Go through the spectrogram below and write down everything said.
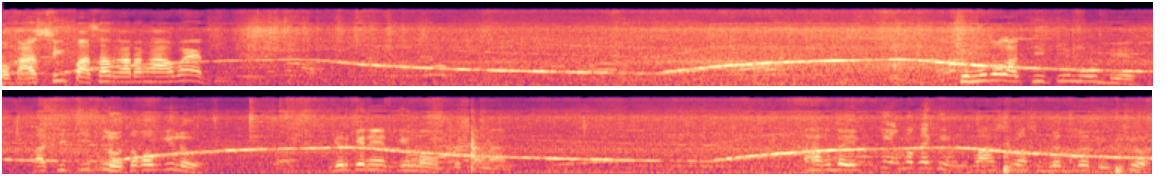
lokasi pasar Karangawen. Cuma tuh lagi ki mau des, lagi ki lo, toko kilo. Biar kene ki mau pesanan. Aku tuh iki apa kayak masuk lah sebelah sebelah dijual.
